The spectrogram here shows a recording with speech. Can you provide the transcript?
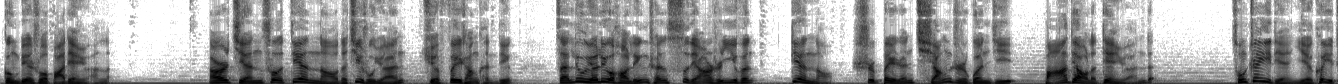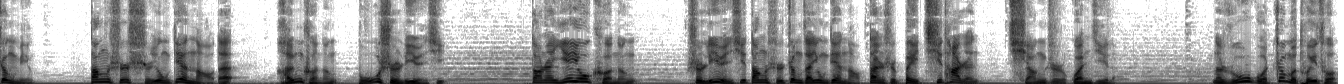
更别说拔电源了。而检测电脑的技术员却非常肯定，在六月六号凌晨四点二十一分，电脑是被人强制关机、拔掉了电源的。从这一点也可以证明，当时使用电脑的很可能不是李允熙，当然也有可能。是李允熙当时正在用电脑，但是被其他人强制关机了。那如果这么推测，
